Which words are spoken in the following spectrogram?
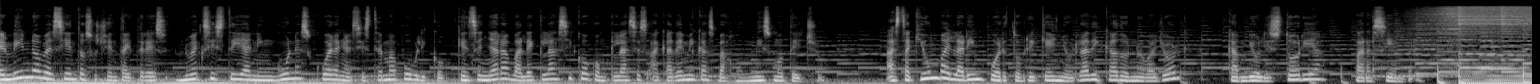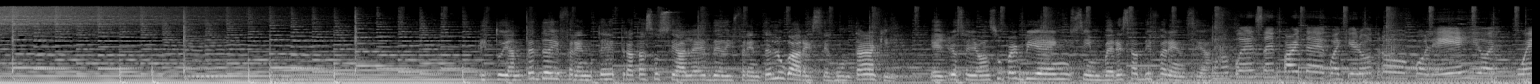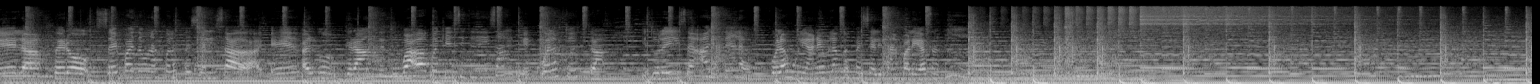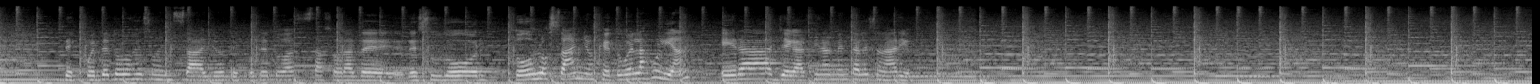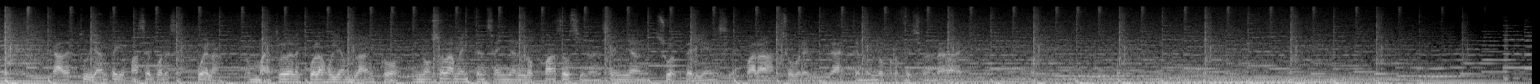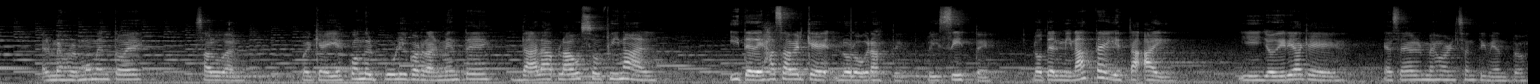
En 1983 no existía ninguna escuela en el sistema público que enseñara ballet clásico con clases académicas bajo un mismo techo, hasta que un bailarín puertorriqueño radicado en Nueva York cambió la historia para siempre. Estudiantes de diferentes estratas sociales, de diferentes lugares, se juntan aquí ellos se llevan súper bien sin ver esas diferencias. Uno puede ser parte de cualquier otro colegio, escuela, pero ser parte de una escuela especializada es algo grande. Tú vas a cualquier sitio y dices, ¿en qué escuela tú estás? Y tú le dices, ah, yo estoy en la escuela Juliana Blanco especializada en ballet. Después de todos esos ensayos, después de todas esas horas de, sudor, todos los años que tuve en la Julián, era llegar finalmente al escenario. Cada estudiante que pase por esa escuela, los maestros de la escuela Julián Blanco no solamente enseñan los pasos, sino enseñan su experiencia para sobrevivir a este mundo profesional. El mejor momento es saludar, porque ahí es cuando el público realmente da el aplauso final y te deja saber que lo lograste, lo hiciste, lo terminaste y estás ahí. Y yo diría que ese es el mejor sentimiento.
